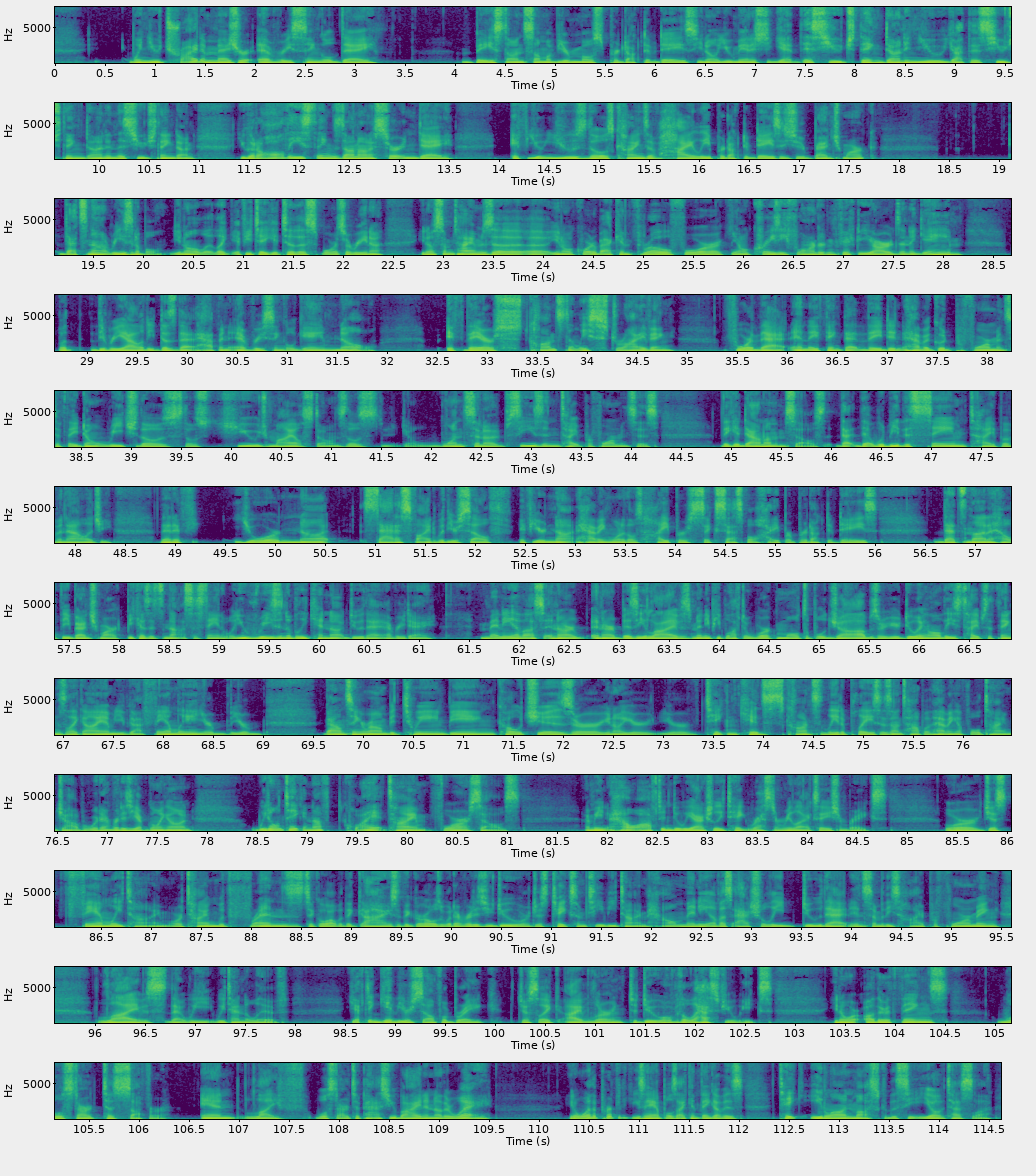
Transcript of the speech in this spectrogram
when you try to measure every single day based on some of your most productive days, you know, you managed to get this huge thing done and you got this huge thing done and this huge thing done. You got all these things done on a certain day. If you use those kinds of highly productive days as your benchmark, that's not reasonable. You know, like if you take it to the sports arena, you know, sometimes a, a, you know a quarterback can throw for you know crazy 450 yards in a game, But the reality does that happen every single game? No. If they are constantly striving for that and they think that they didn't have a good performance if they don't reach those those huge milestones those you know, once in a season type performances they get down on themselves. That that would be the same type of analogy that if you're not satisfied with yourself if you're not having one of those hyper successful hyper productive days that's not a healthy benchmark because it's not sustainable. You reasonably cannot do that every day. Many of us in our in our busy lives many people have to work multiple jobs or you're doing all these types of things like I am. You've got family and you're you're bouncing around between being coaches or you know you're you're taking kids constantly to places on top of having a full-time job or whatever it is you have going on we don't take enough quiet time for ourselves i mean how often do we actually take rest and relaxation breaks or just family time or time with friends to go out with the guys or the girls, whatever it is you do, or just take some TV time. How many of us actually do that in some of these high performing lives that we, we tend to live? You have to give yourself a break, just like I've learned to do over the last few weeks, you know, or other things will start to suffer and life will start to pass you by in another way. You know, one of the perfect examples I can think of is take Elon Musk, the CEO of Tesla.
